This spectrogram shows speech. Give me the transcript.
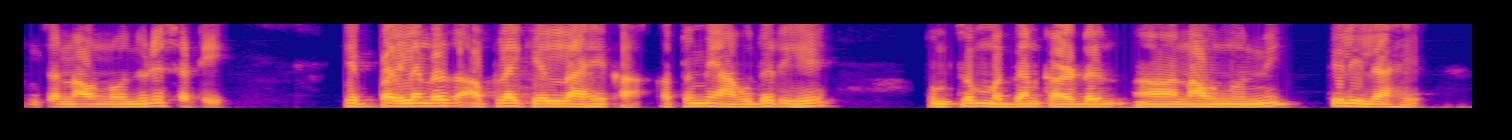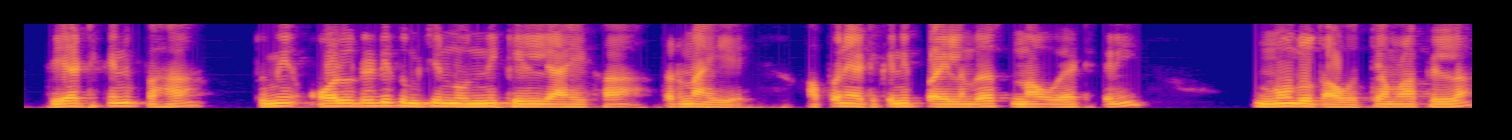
तुमचं नाव नोंदवण्यासाठी हे पहिल्यांदाच अप्लाय केलेलं आहे का? का तुम्ही अगोदर हे तुमचं मतदान कार्ड नाव नोंदणी केलेली आहे? तर या ठिकाणी पहा. तुम्ही ऑलरेडी तुमची नोंदणी केलेली आहे का? तर नाही आहे आपण या ठिकाणी पहिल्यांदाच नाव या ठिकाणी नोंदवत आहोत. त्यामुळे आपल्याला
